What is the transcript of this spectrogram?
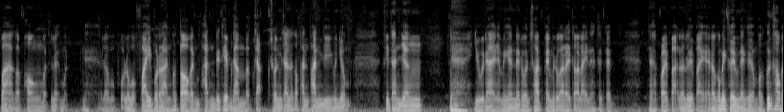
ฝ้าก็พองหมดเลยหมดเนี่ยระบบระบบไฟโบราณเขาต่อกันพันด้วยเทปดำแบบจับชนกันแล้วก็พันพันดีคุณโยมที่ท่านยังอยู่ได้นะไม่งั้นนะโดนช็อตไปไม่รู้อะไรต่ออะไรนะถ้าเกิด นะปล่อยปละแล้วเลยไป เราก็ไม่เคยเหมือนกันเคยเพิ่งเข้าไป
